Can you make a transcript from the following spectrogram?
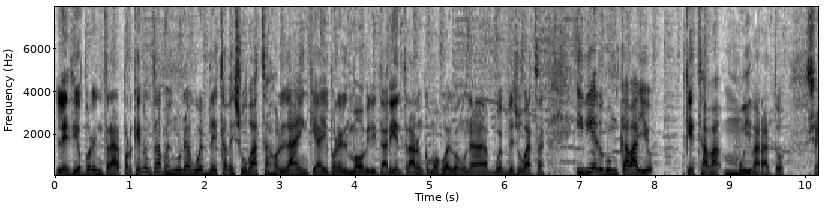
les dio por entrar, ¿por qué no entramos en una web de esta de subastas online que hay por el móvil y tal? Y entraron como juego en una web de subastas y vieron un caballo que estaba muy barato. Sí.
